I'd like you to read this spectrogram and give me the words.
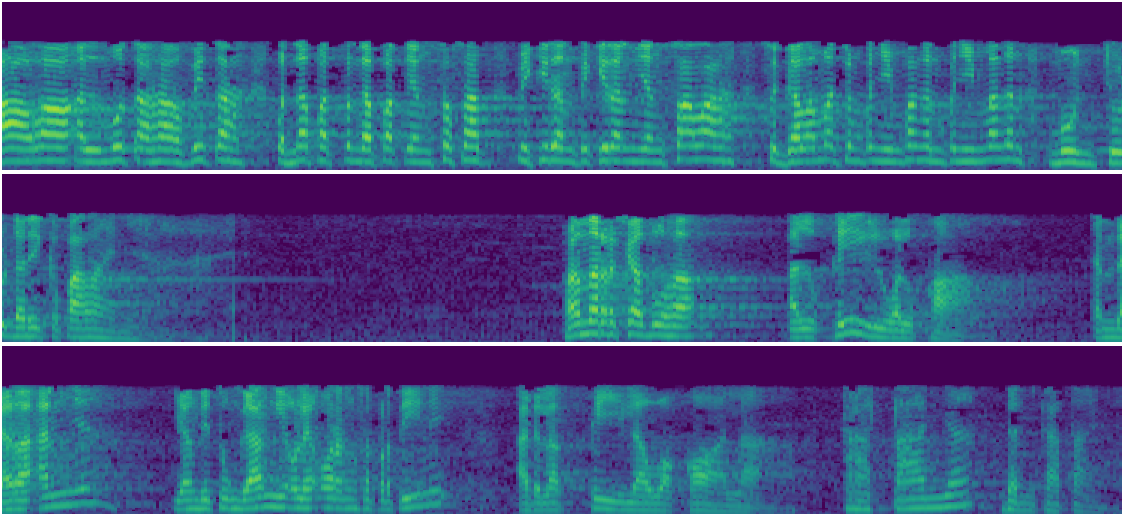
ara al mutahafitah, pendapat-pendapat yang sesat, pikiran-pikiran yang salah, segala macam penyimpangan-penyimpangan muncul dari kepalanya. Famarkabuha al-qil wal-qal kendaraannya yang ditunggangi oleh orang seperti ini adalah qila wa qala. Katanya dan katanya.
